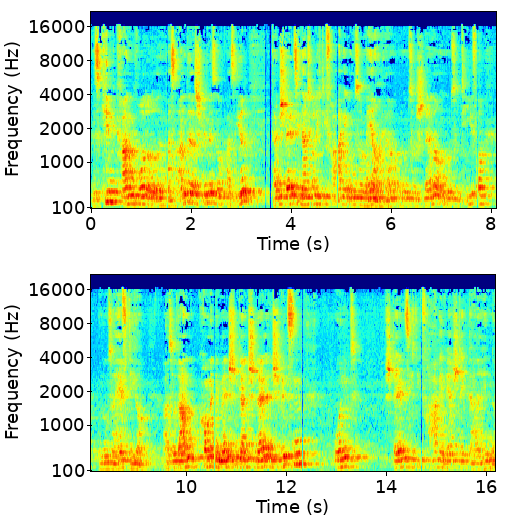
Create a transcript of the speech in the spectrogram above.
das Kind krank wird oder irgendwas anderes Schlimmes noch passiert, dann stellt sich natürlich die Frage umso mehr ja? und umso schneller und umso tiefer und umso heftiger. Also dann kommen die Menschen ganz schnell ins Schwitzen und stellen sich die Frage, wer steckt da dahinter?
